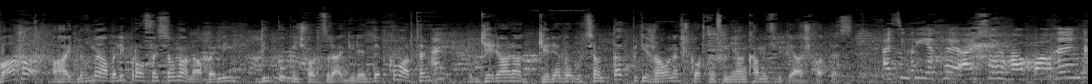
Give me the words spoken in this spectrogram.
վաղը հայտնվում է ավելի պրոֆեսիոնալ, ավելի դիպուկ ինչ որ ծրագիր։ Այդ դեպքում արդեն գերարագ գերագործության տակ պիտի ժամանակ չկորցնես, միանգամից պիտի աշխատես։ Այսինքն եթե այսօր հապաղենք,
